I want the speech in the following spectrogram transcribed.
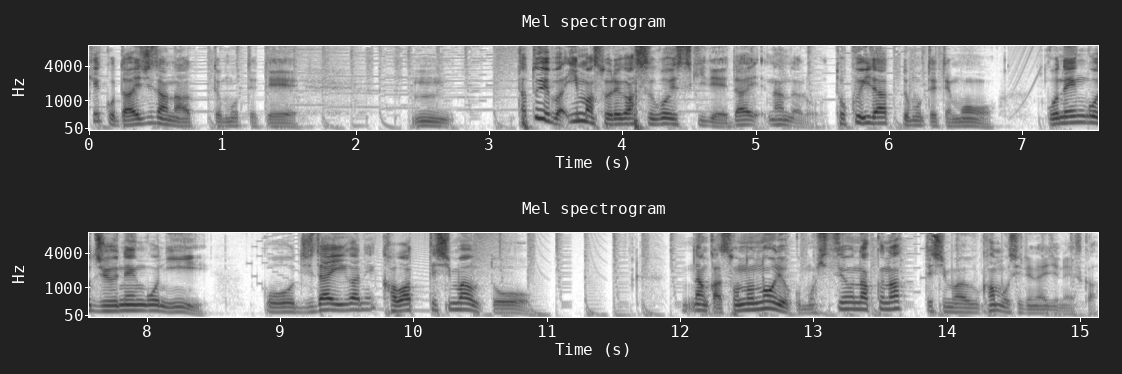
結構大事だなって思ってて、うん、例えば今それがすごい好きでだいなんだろう得意だって思ってても5年後10年後にこう時代がね変わってしまうとなんかその能力も必要なくなってしまうかもしれないじゃないですか。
